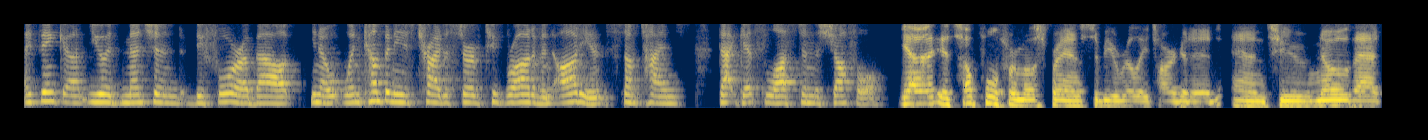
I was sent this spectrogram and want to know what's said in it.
I think um, you had mentioned before about, you know, when companies try to serve too broad of an audience, sometimes that gets lost in the shuffle. Yeah, it's helpful for most brands to be really targeted and to know that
